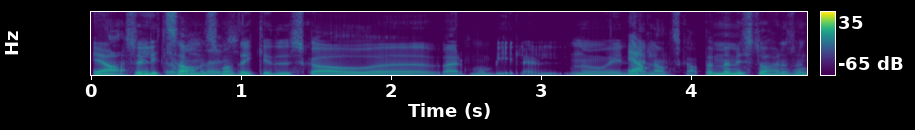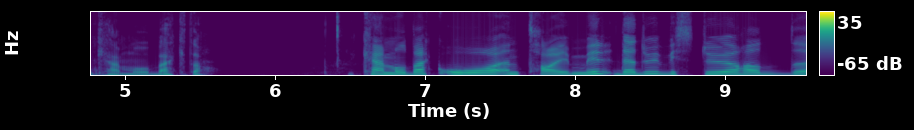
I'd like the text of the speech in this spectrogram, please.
Ja, så litt samme som at ikke du skal øh, være på mobil eller noe i det Ja. landskapet. Men hvis du har en sånn camelback, da. Camelback og en timer. Det du, hvis du hadde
